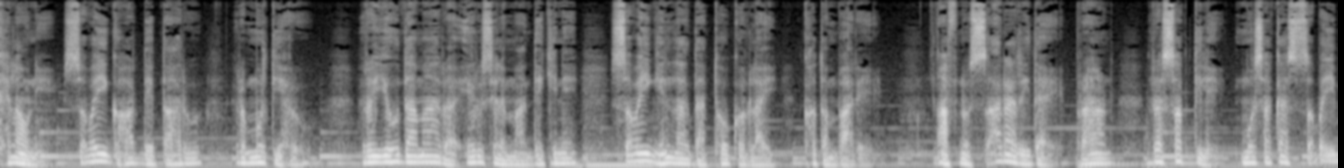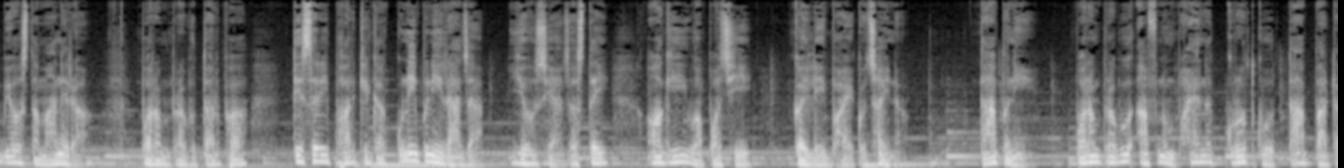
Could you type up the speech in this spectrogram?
खेलाउने सबै घर देवताहरू र मूर्तिहरू र यहुदामा र एरुसलेममा देखिने सबै घिनलाग्दा थोकहरूलाई खतम पारे आफ्नो सारा हृदय प्राण र शक्तिले मुसाका सबै व्यवस्था मानेर परमप्रभुतर्फ त्यसरी फर्केका कुनै पनि राजा यहुसिया जस्तै अघि वा पछि कहिल्यै भएको छैन। तापनि परमप्रभु आफ्नो भयानक क्रोधको तापबाट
